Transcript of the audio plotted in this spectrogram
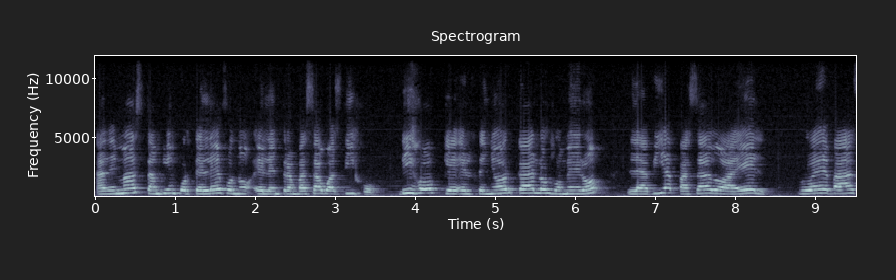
además también por teléfono, el Entrambasaguas dijo, dijo que el señor Carlos Romero le había pasado a él pruebas,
